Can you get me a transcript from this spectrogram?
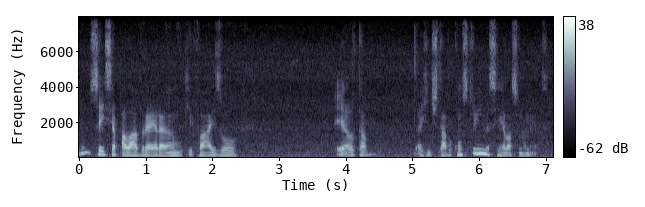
Não sei se a palavra era amo o que faz ou ela tava a gente estava construindo esse relacionamento.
